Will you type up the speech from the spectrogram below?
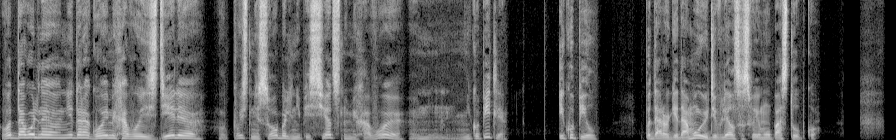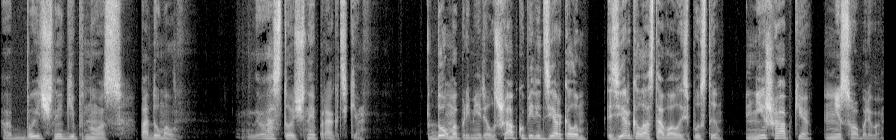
Вот довольно недорогое меховое изделие, Пусть не соболь, не писец, но меховое. Не купить ли? И купил. По дороге домой удивлялся своему поступку. «Обычный гипноз», — подумал. «Восточные практики». Дома примерил шапку перед зеркалом. Зеркало оставалось пустым. Ни шапки, ни Соболева.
